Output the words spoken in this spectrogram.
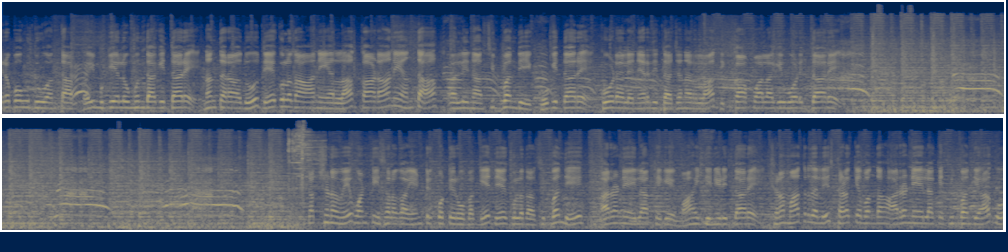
ಇರಬಹುದು ಅಂತ ಕೈ ಮುಗಿಯಲು ಮುಂದಾಗಿದ್ದಾರೆ. ನಂತರ ಅದು ದೇಗುಲದ ಆನೆಯಲ್ಲ ಕಾಡಾನೆ ಅಂತ ಅಲ್ಲಿನ ಸಿಬ್ಬಂದಿ ಕೂಗಿದ್ದಾರೆ. ಕೂಡಲೇ ನೆರೆದಿದ್ದ ಜನರೆಲ್ಲ ದಿಕ್ಕಾಪಾಲಾಗಿ ಓಡಿದ್ದಾರೆ. ತಕ್ಷಣವೇ ಒಂಟಿ ಸಲಗ ಎಂಟ್ರಿ ಕೊಟ್ಟಿರುವ ಬಗ್ಗೆ ದೇಗುಲದ ಸಿಬ್ಬಂದಿ ಅರಣ್ಯ ಇಲಾಖೆಗೆ ಮಾಹಿತಿ ನೀಡಿದ್ದಾರೆ. ಕ್ಷಣ ಮಾತ್ರದಲ್ಲಿ ಸ್ಥಳಕ್ಕೆ ಬಂದ ಅರಣ್ಯ ಇಲಾಖೆ ಸಿಬ್ಬಂದಿ ಹಾಗೂ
